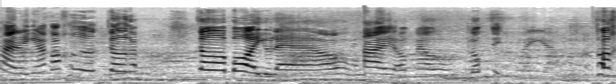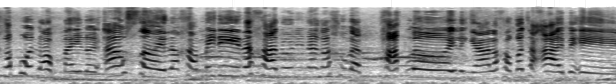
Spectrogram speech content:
ถ่ายอะไรเงี้ยก็คือเจอกับเจอบ่อยอยู่แล้วใช่ออกแนวโรคจิตอะไรเงี้ยเธอก็พูดออกไม่เลยอ้าวเสยแล้วค่ะไม่ดีนะคะนู่นนี่นั่นก็คือแบบพักเลยอะไรเงี้ยแล้วเขาก็จะอายไปเอง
